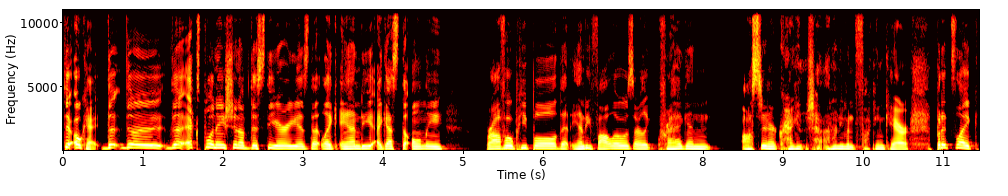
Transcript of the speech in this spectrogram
the okay the the the explanation of this theory is that like Andy I guess the only Bravo people that Andy follows are like Craig and Austin or Craig and I don't even fucking care but it's like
